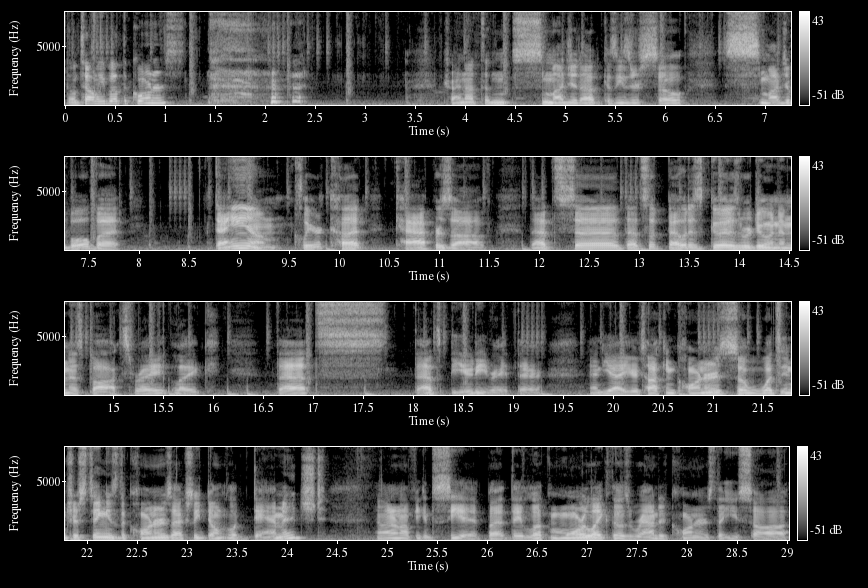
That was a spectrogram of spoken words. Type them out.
Don't tell me about the corners. Try not to smudge it up because these are so smudgeable, but damn, clear cut Kaprizov. That's uh that's about as good as we're doing in this box, right? Like that's that's beauty right there. And yeah, you're talking corners. So what's interesting is the corners actually don't look damaged. And I don't know if you can see it, but they look more like those rounded corners that you saw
